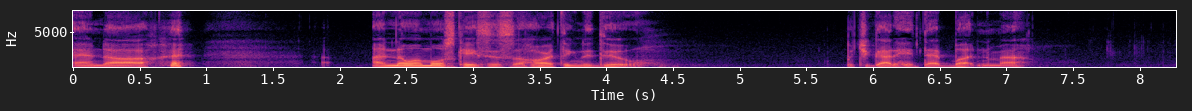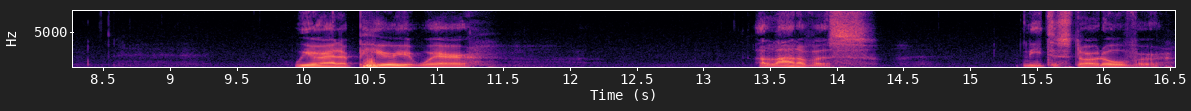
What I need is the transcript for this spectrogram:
And uh, I know in most cases it's a hard thing to do, but you got to hit that button, man. We are at a period where a lot of us need to start over.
